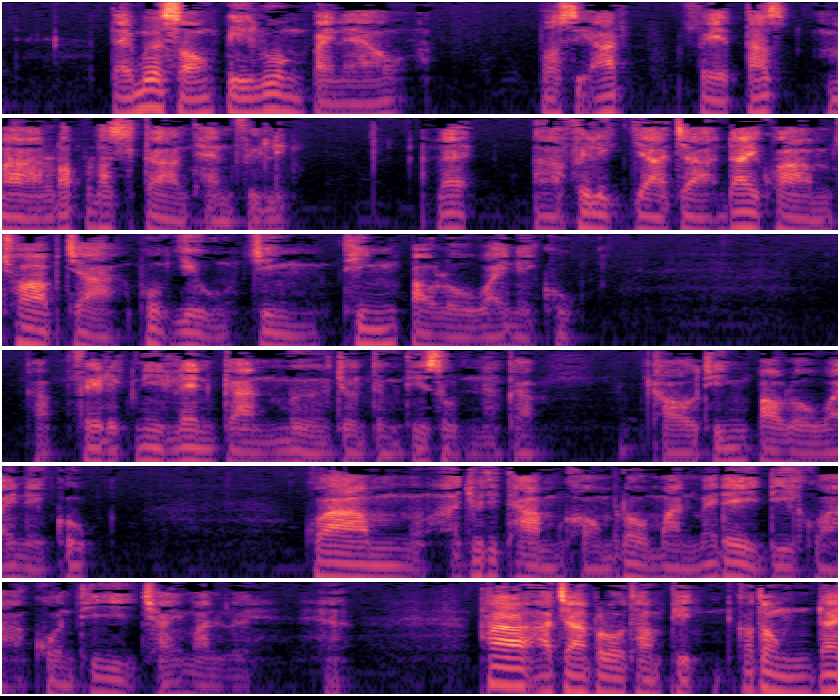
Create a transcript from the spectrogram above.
27 แต่เมื่อสองปีล่วงไปแล้วปอร์สิอัสเฟสตัสมารับราชการแทนเฟลิกและเฟลิกอยากจะได้ความชอบจากพวกยิวจึงทิ้งเปาโลไว้ในคุก ครับ เฟลิกนี่เล่นการเมืองจนถึงที่สุดนะครับ เขาทิ้งเปาโลไว้ในคุก ความอายุติธรรมของโรมันไม่ได้ดีกว่าคนที่ใช้มันเลยถ้าอาจารย์เปาโลทำผิดก็ต้องได้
